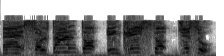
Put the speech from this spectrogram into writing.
è soltanto in Cristo Gesù.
